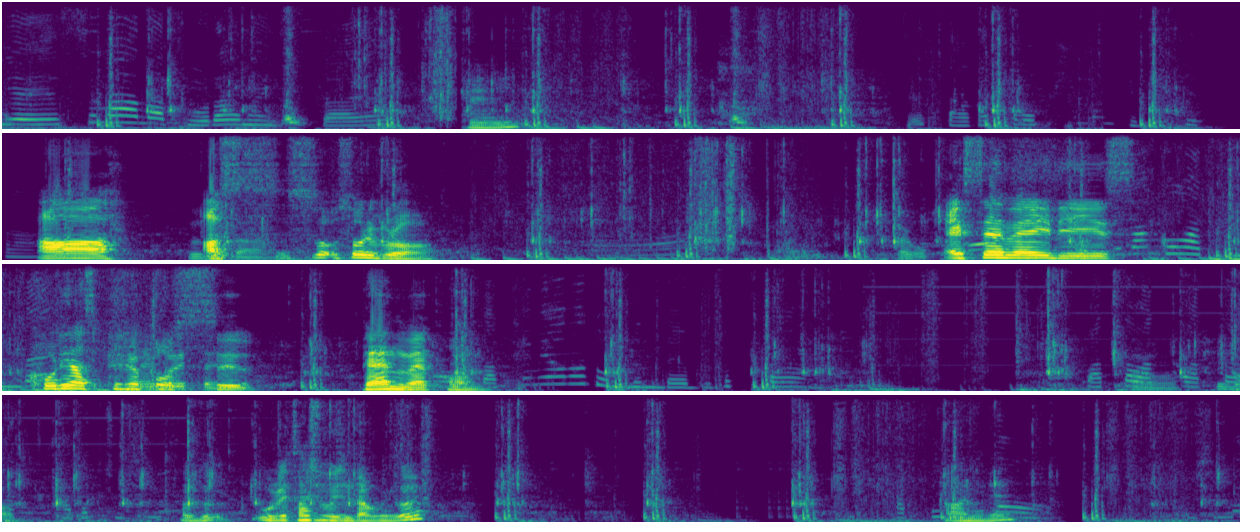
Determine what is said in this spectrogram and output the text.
위에 스나 하나 돌 하나 있어요. 오케이 쓱 나갔다가 피면 재밌겠다. 아, 아. so, sorry bro. XMA is? Korea Special Force ban weapon. 나 템이 하나도 없는데 무섭다. 왔다 어, 왔다 필요 왔다. 가복 조심해. 어, 누- 우리 다시 보신다고 이걸? 앞에 아니네. 있어. 조심해.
